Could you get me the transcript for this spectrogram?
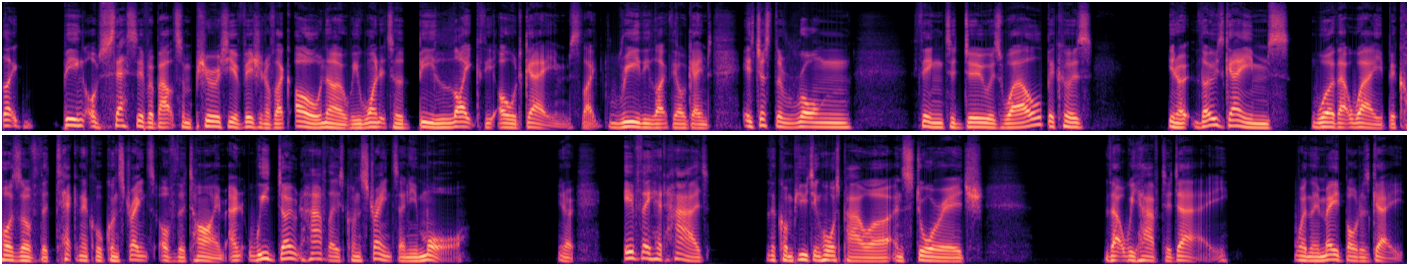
like being obsessive about some purity of vision of like, oh no, we want it to be like the old games, like really like the old games, is just the wrong thing to do as well, because you know, those games were that way because of the technical constraints of the time. And we don't have those constraints anymore. You know, if they had had the computing horsepower and storage that we have today, when they made Baldur's Gate,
